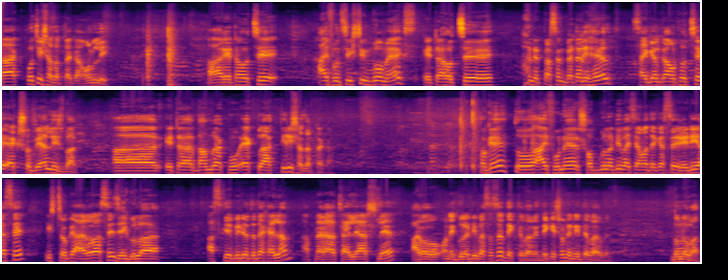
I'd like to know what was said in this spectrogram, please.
লাখ পঁচিশ হাজার টাকা অনলি আর এটা হচ্ছে আইফোন সিক্সটিন প্রো ম্যাক্স এটা হচ্ছে hundred percent battery health cycle count হচ্ছে একশো বিয়াল্লিশ বার। আর এটার দাম রাখব এক লাখ তিরিশ হাজার টাকা। ওকে তো আইফোনের সবগুলো ডিভাইস আমাদের কাছে রেডি আছে স্টকে আরও আছে, যেগুলো আজকে ভিডিওতে দেখাইলাম। আপনারা চাইলে আসলে আরও অনেকগুলো ডিভাইস আছে, দেখতে পাবেন, দেখে শুনে নিতে পারবেন। ধন্যবাদ।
